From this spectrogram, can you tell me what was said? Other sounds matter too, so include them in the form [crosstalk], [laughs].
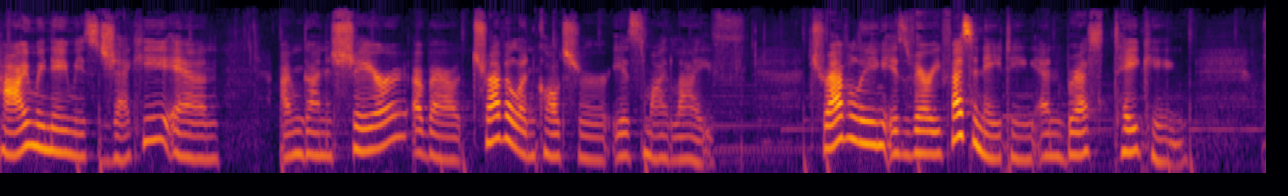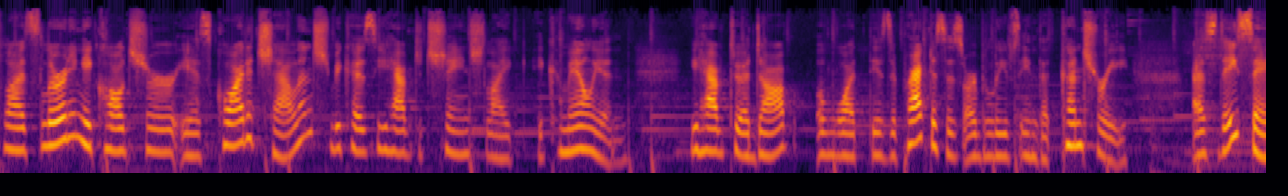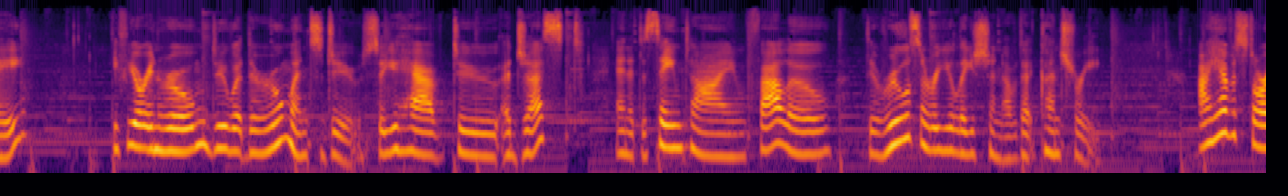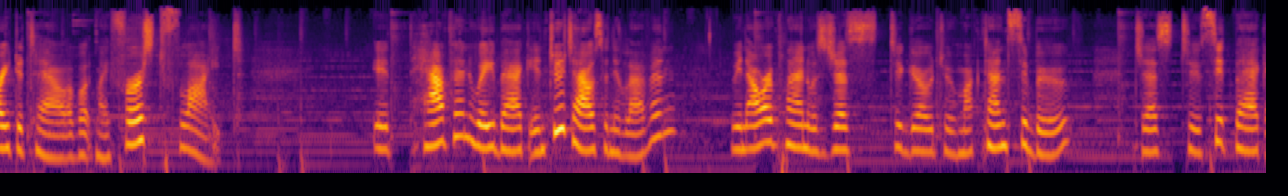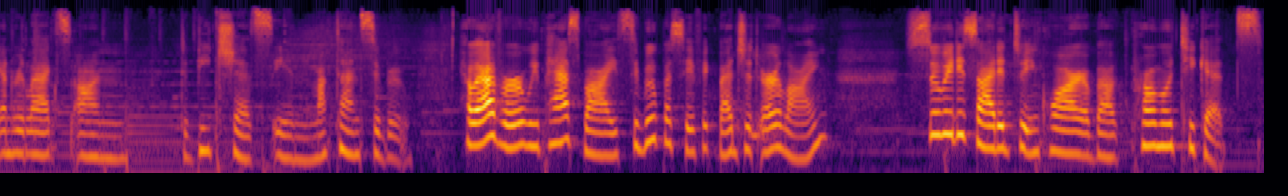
Hi, my name is Jackie, and I'm gonna share about travel and culture is my life. Traveling is very fascinating and breathtaking. Plus, learning a culture is quite a challenge because you have to change like a chameleon. You have to adopt what is the practices or beliefs in that country. As they say, if you're in Rome, do what the Romans do. So you have to adjust and at the same time follow the rules and regulation of that country. I have a story to tell about my first flight. It happened way back in 2011 when our plan was just to go to Mactan, Cebu, just to sit back and relax on the beaches in Mactan, Cebu. However, we passed by Cebu Pacific Budget Airline, so we decided to inquire about promo tickets.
